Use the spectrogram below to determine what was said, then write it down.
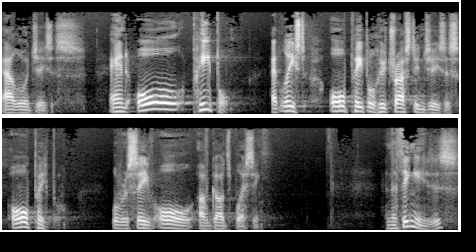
our Lord Jesus. And all people, at least all people who trust in Jesus, all people will receive all of God's blessing. And the thing is,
